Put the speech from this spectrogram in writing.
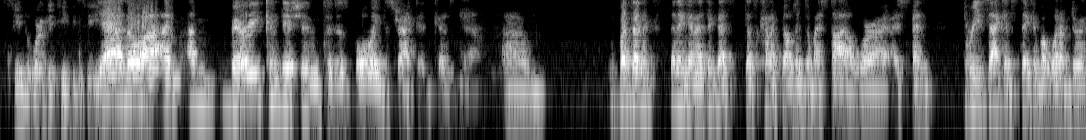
Seemed to work at TPC. yeah, no, I, I'm I'm very conditioned to just bowling distracted because. Yeah. Um, but then then again, I think that's that's kind of built into my style where I, I spend three seconds thinking about what I'm doing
